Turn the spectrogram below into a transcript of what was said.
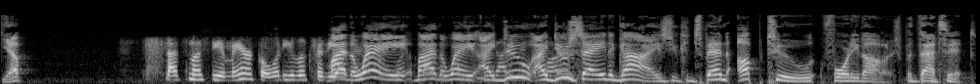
Yep. That must be a miracle. What do you look for? The By the way, by the way, I do I do say to guys you can spend up to forty dollars, but that's it.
